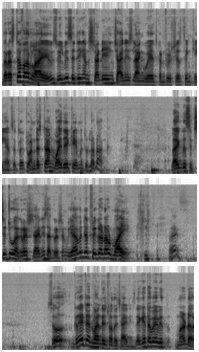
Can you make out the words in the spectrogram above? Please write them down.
the rest of our lives, we'll be sitting and studying Chinese language, Confucius thinking, etc., to understand why they came into Ladakh. Like the 62 aggression, Chinese aggression, we haven't yet figured out why. Right? So great advantage for the Chinese. They get away with murder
